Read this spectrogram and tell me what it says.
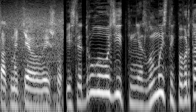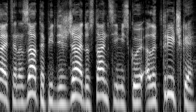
Так миттєво вийшло. Після другого зіткнення зловмисник повертається назад та під'їжджає до станції міської електрички.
